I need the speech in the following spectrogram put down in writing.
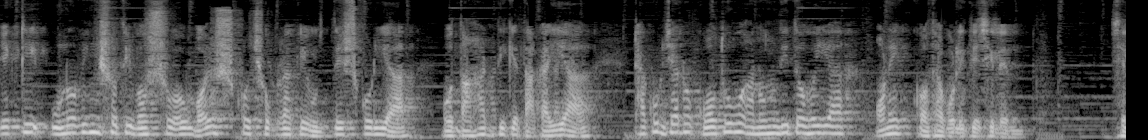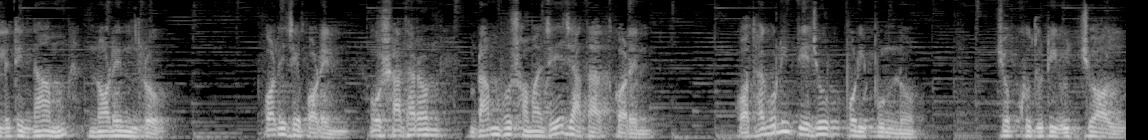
একটি ঊনবিংশতি বর্ষ বয়স্ক ছোকরাকে উদ্দেশ্য করিয়া ও তাহার দিকে তাকাইয়া ঠাকুর যেন কত আনন্দিত হইয়া অনেক কথা বলিতেছিলেন। ছেলেটির নাম নরেন্দ্র। কলেজে পড়েন ও সাধারণ ব্রাহ্ম সমাজে যাতায়াত করেন। কথাগুলি তেজ পরিপূর্ণ চক্ষু দুটি উজ্জ্বল।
